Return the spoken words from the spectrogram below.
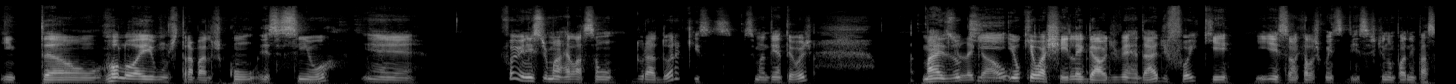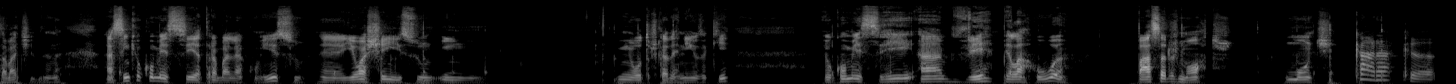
então, rolou aí uns trabalhos com esse senhor. é, foi o início de uma relação duradoura que se mantém até hoje. Mas o que, Legal. e o que eu achei legal de verdade foi que, e são aquelas coincidências que não podem passar batida, né? Assim que eu comecei a trabalhar com isso, é, e eu achei isso em, em outros caderninhos aqui, eu comecei a ver pela rua pássaros mortos. Um monte. Caraca.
